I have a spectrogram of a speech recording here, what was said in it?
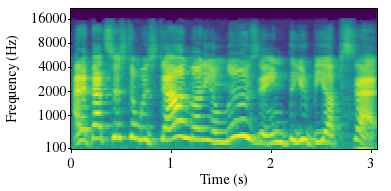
And if that system was down money and losing, you'd be upset.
